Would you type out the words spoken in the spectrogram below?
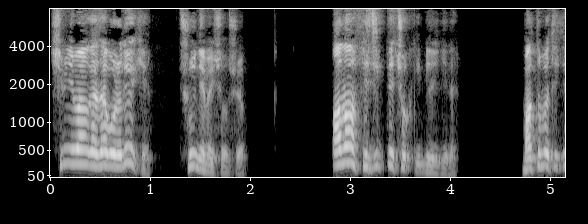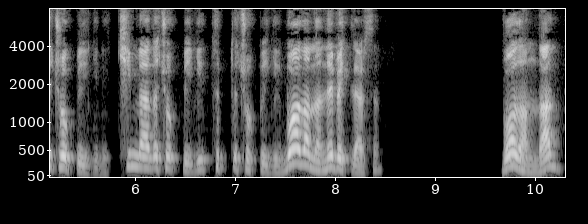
Şimdi İmam Gazali burada diyor ki şunu demeye çalışıyor. Anam fizikte çok bilgili. Matematikte çok bilgili. Kimyada çok bilgili. Tıpta çok bilgili. Bu adamdan ne beklersin? Bu adamdan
